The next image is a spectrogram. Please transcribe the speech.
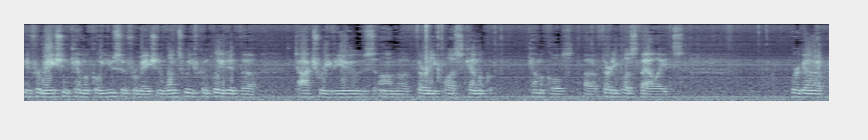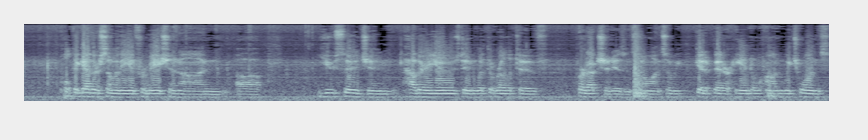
information, chemical use information, once we've completed the tox reviews on the 30-plus chemical, chemicals, 30-plus phthalates. We're going to pull together some of the information on uh, usage and how they're used and what the relative production is and so on, so we get a better handle on which ones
